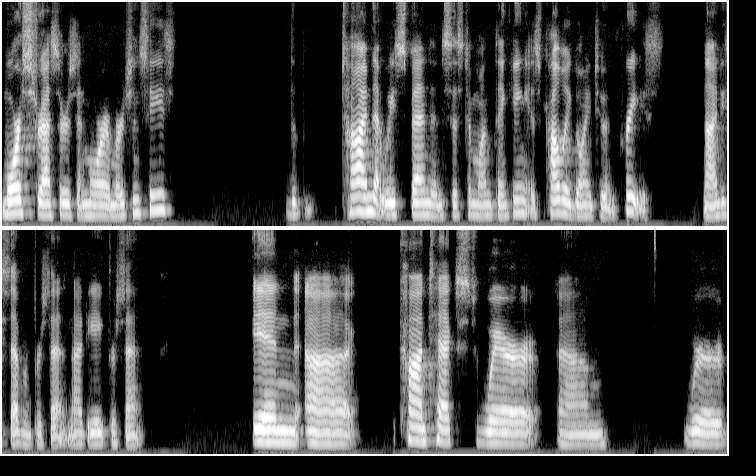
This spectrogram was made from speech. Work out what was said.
more stressors and more emergencies, the time that we spend in system one thinking is probably going to increase 97%, 98%. In uh, context where um, we're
